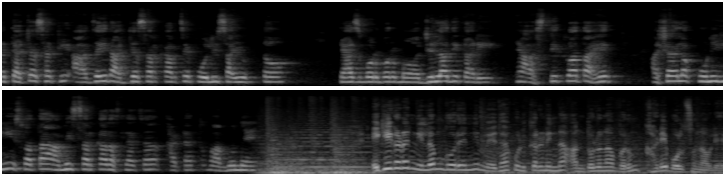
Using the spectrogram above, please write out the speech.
तर त्याच्यासाठी आजही राज्य सरकारचे पोलीस आयुक्त त्याचबरोबर म जिल्हाधिकारी हे अस्तित्वात आहेत. अशा वेळेला कोणीही स्वतः आम्हीच सरकार असल्याचं थाटात वागू नये. एकीकडे नीलम गोरेंनी मेधा कुलकर्णींना आंदोलनावरून खडे बोल सुनावले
